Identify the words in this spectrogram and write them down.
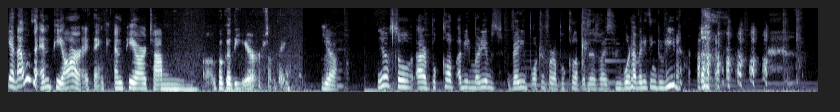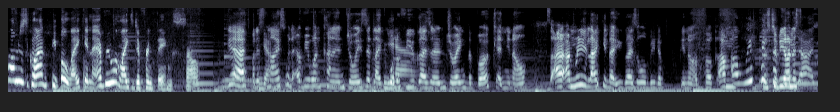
Yeah, that was an NPR, I think. NPR top uh, book of the year or something. Yeah. Yeah, so our book club, I mean, Mariam's very important for our book club, otherwise, we won't have anything to read. I'm just glad people like it. And everyone likes different things. So, Yeah, but it's Yeah. nice when everyone kind of enjoys it. Like one of Yeah. you guys are enjoying the book, and you know, so I, I'm really liking that you guys all read a you know a book. Um, oh, we picked to a be honest- duds.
